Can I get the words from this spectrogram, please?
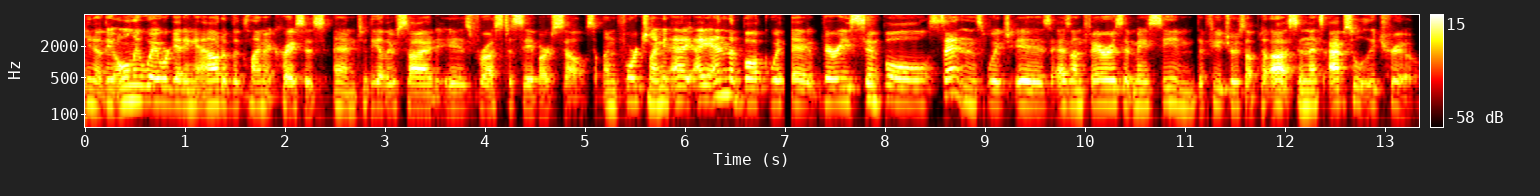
You know, the only way we're getting out of the climate crisis and to the other side is for us to save ourselves. Unfortunately, I mean, I, I end the book with a very simple sentence, which is as unfair as it may seem, the future is up to us. And that's absolutely true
